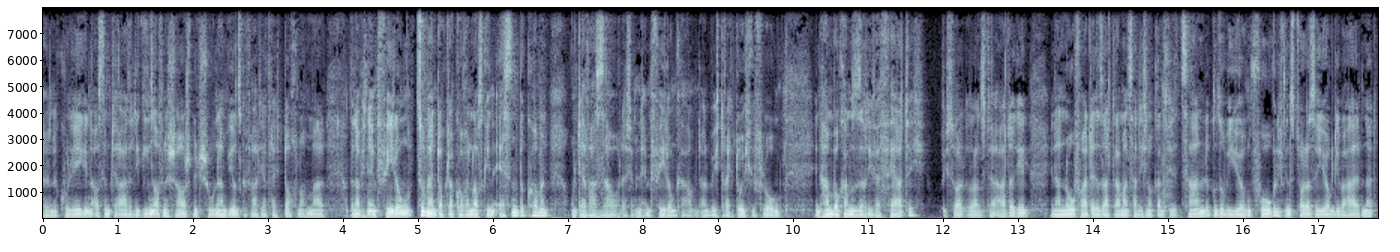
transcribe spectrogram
äh, eine Kollegin aus dem Theater, die ging auf eine Schauspielschule. Haben wir uns gefragt, ja, vielleicht doch noch mal. Dann habe ich eine Empfehlung zum Herrn Dr. Kochanowski in Essen bekommen. Und der war sauer, dass ich eine Empfehlung kam. Dann bin ich direkt durchgeflogen. In Hamburg haben sie gesagt, ich wäre fertig. Ich soll ans Theater gehen. In Hannover hat er gesagt, damals hatte ich noch ganz viele Zahnlücken, so wie Jürgen Vogel. Ich finde es toll, dass er Jürgen die behalten hat.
